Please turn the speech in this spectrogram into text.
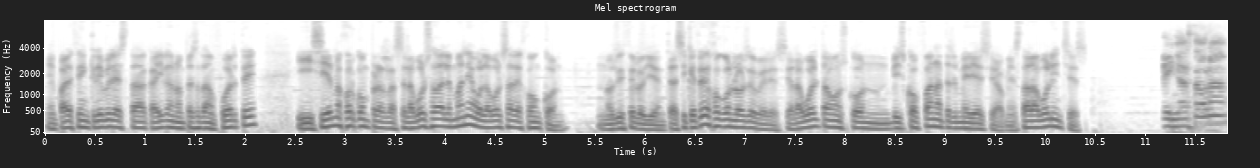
Me parece increíble esta caída en una empresa tan fuerte. Y si es mejor comprarlas en la bolsa de Alemania o en la bolsa de Hong Kong nos dice el oyente. Así que te dejo con los deberes. Y a la vuelta vamos con Viscofana 3 media y Xiaomi. Hasta ahora, Bolinches. Venga, hasta ahora.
